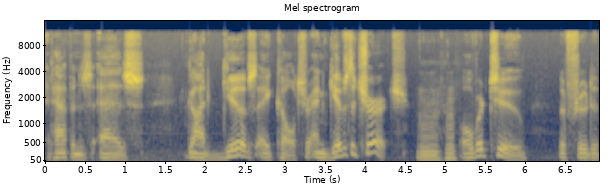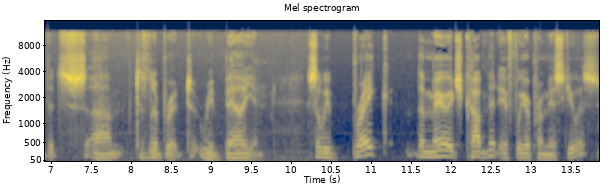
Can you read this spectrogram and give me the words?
It happens as God gives a culture and gives the church mm-hmm. over to the fruit of its um, deliberate rebellion. So we break the marriage covenant if we are promiscuous.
